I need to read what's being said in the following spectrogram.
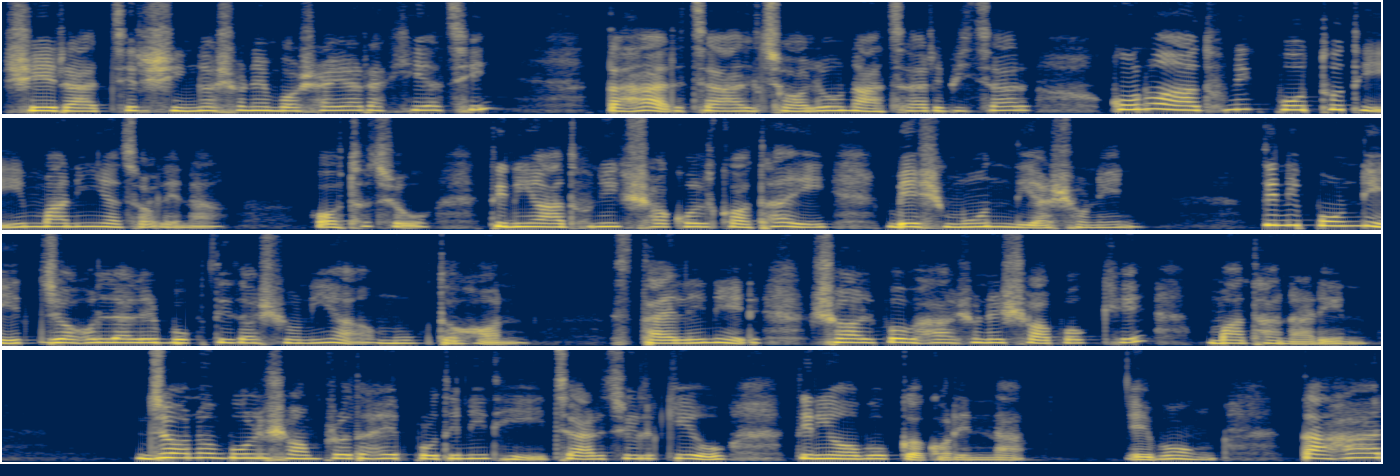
সে রাজ্যের সিংহাসনে বসাইয়া রাখিয়াছি, তাহার চাল চলন, আচার বিচার কোনো আধুনিক পদ্ধতি মানিয়া চলে না। অথচ তিনি আধুনিক সকল কথাই বেশ মন দিয়া শোনেন। তিনি পণ্ডিত জওহরলালের বক্তৃতা শুনিয়া মুগ্ধ হন। স্ট্যালিনের স্বল্প ভাষণের সপক্ষে মাথা নাড়েন। জনবুল সম্প্রদায়ের প্রতিনিধি চার্চিলকেও তিনি অবজ্ঞা করেন না এবং তাহার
